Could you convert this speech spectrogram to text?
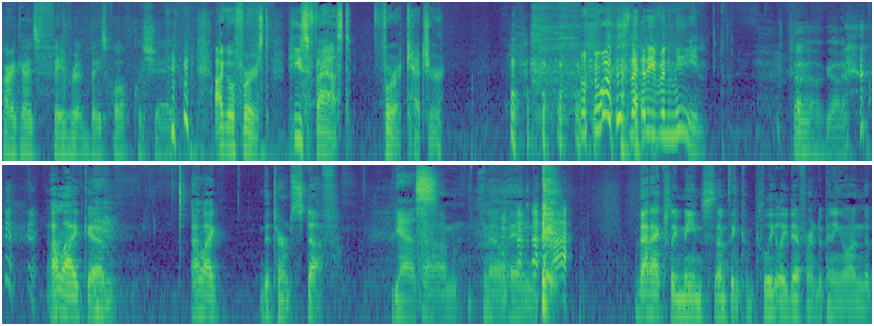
All right, guys. Favorite baseball cliche. I go first. He's fast for a catcher. what does that even mean? Oh God, I like um, I like the term stuff. Yes. Um, you know, and that actually means something completely different depending on the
